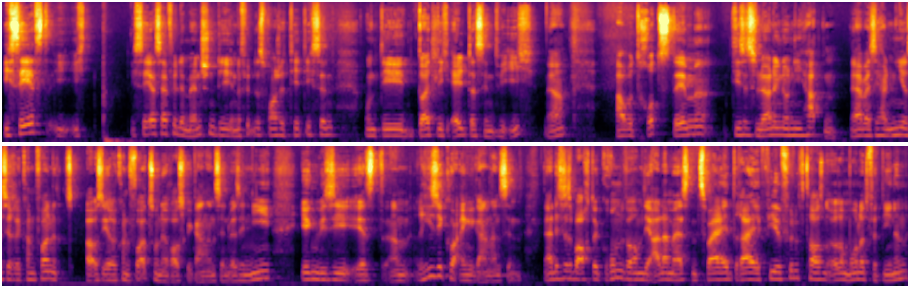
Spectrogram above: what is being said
ich sehe jetzt, ich, ich sehe ja sehr viele Menschen, die in der Fitnessbranche tätig sind und die deutlich älter sind wie ich. Ja, aber trotzdem dieses Learning noch nie hatten, ja, weil sie halt nie aus ihrer, aus ihrer Komfortzone rausgegangen sind, weil sie nie irgendwie sie jetzt ähm, Risiko eingegangen sind. Ja, das ist aber auch der Grund, warum die allermeisten 2, 3, 4, 5.000 Euro im Monat verdienen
